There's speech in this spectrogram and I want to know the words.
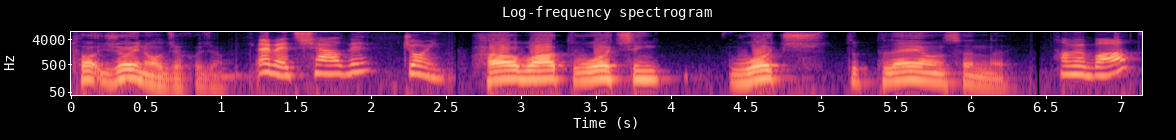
to- join olacak hocam. Evet. Shall we join? How about watching watch the play on Sunday? How about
